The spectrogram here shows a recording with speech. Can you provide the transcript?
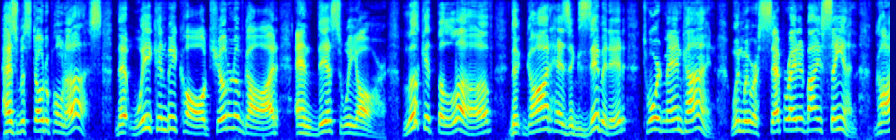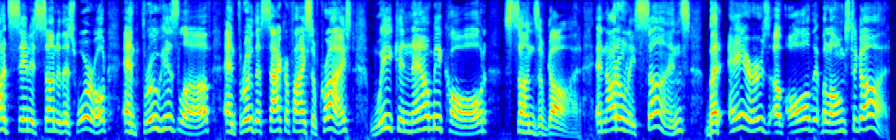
has bestowed upon us, that we can be called children of God, and this we are. Look at the love that God has exhibited toward mankind. When we were separated by sin, God sent His Son to this world, and through His love and through the sacrifice of Christ, we can now be called sons of God. And not only sons, but heirs of all that belongs to God.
